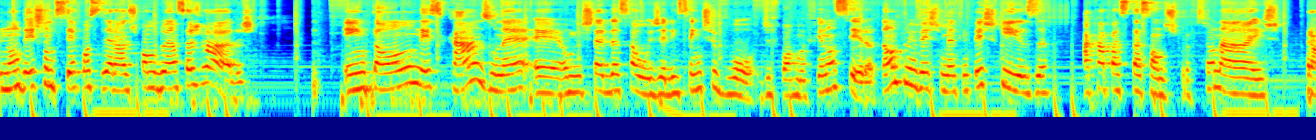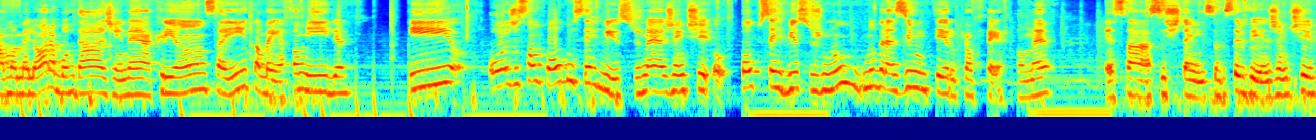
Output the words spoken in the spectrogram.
não deixam de ser considerados como doenças raras. Então, nesse caso, né, é, o Ministério da Saúde ele incentivou de forma financeira tanto o investimento em pesquisa, a capacitação dos profissionais para uma melhor abordagem, né, a criança e também a família. E hoje são poucos serviços, né? A gente poucos serviços no, no Brasil inteiro que ofertam, né? Essa assistência. Você vê, a gente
